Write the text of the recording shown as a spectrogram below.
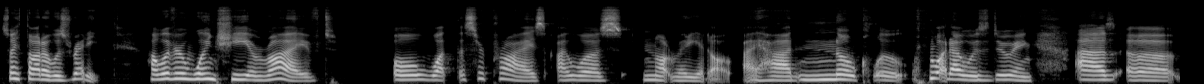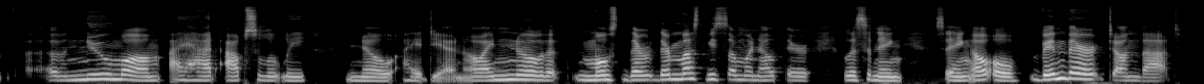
So i thought i was ready. However when she arrived oh, what the surprise! I was not ready at all. I had no clue what I was doing. As a, a new mom, I had absolutely no idea. No, I know that most there there must be someone out there listening saying, "Oh, oh, been there, done that,"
